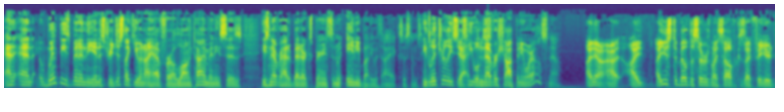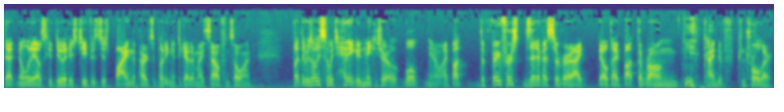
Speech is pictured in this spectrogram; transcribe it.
and and Wimpy's been in the industry just like you and I have for a long time, and he says he's never had a better experience than anybody with iXsystems. He literally says Yeah, he will just- never shop anywhere else now. I know. I, I, I used to build the servers myself because I figured that nobody else could do it as cheap as just buying the parts and putting it together myself and so on. But there was always so much headache in making sure. Oh, well, you know, I bought the very first ZFS server I built. I bought the wrong kind of controller.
